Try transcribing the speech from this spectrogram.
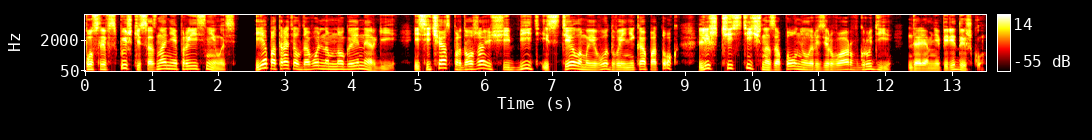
После вспышки сознание прояснилось. Я потратил довольно много энергии, и сейчас продолжающий бить из тела моего двойника поток лишь частично заполнил резервуар в груди, даря мне передышку.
